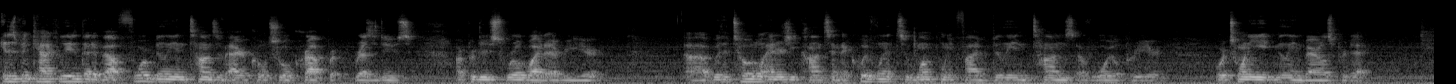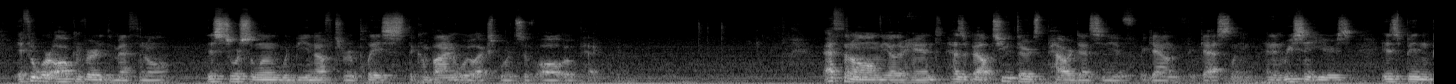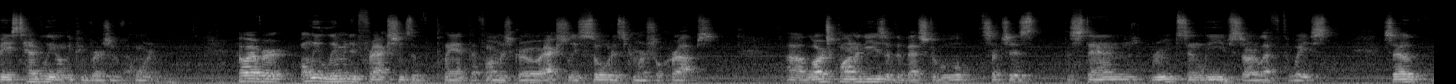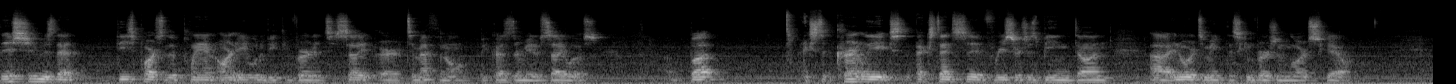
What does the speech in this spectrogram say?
It has been calculated that about 4 billion tons of agricultural crop residues are produced worldwide every year, uh, with a total energy content equivalent to 1.5 billion tons of oil per year, or 28 million barrels per day. If it were all converted to methanol, this source alone would be enough to replace the combined oil exports of all OPEC. Ethanol, on the other hand, has about two-thirds the power density of a gallon of gasoline, and in recent years, it has been based heavily on the conversion of corn. However, only limited fractions of the plant that farmers grow are actually sold as commercial crops. Uh, large quantities of the vegetable, such as the stems, roots, and leaves, are left to waste. So the issue is that these parts of the plant aren't able to be converted to, cellu- or to methanol because they're made of cellulose. But Ex currently, ex extensive research is being done uh, in order to make this conversion large scale.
